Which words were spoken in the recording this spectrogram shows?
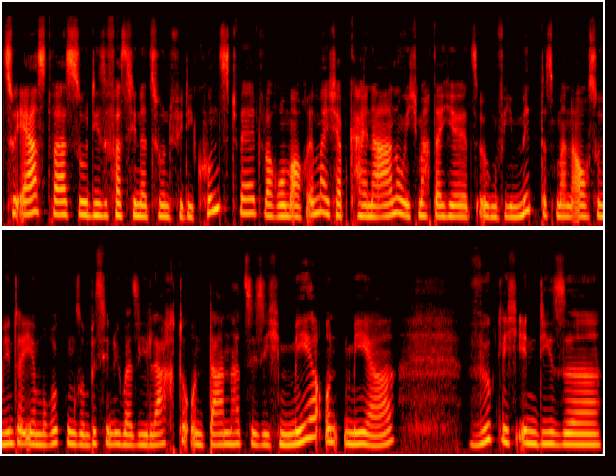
zuerst war es so diese Faszination für die Kunstwelt, warum auch immer, ich habe keine Ahnung, ich mache da hier jetzt irgendwie mit, dass man auch so hinter ihrem Rücken so ein bisschen über sie lachte und dann hat sie sich mehr und mehr wirklich in diese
